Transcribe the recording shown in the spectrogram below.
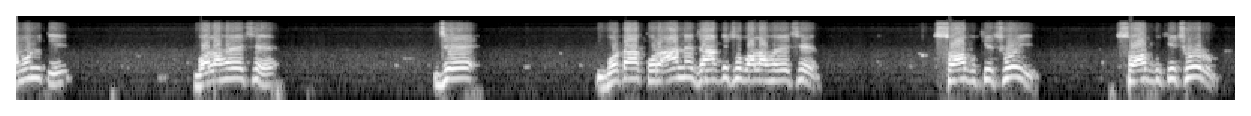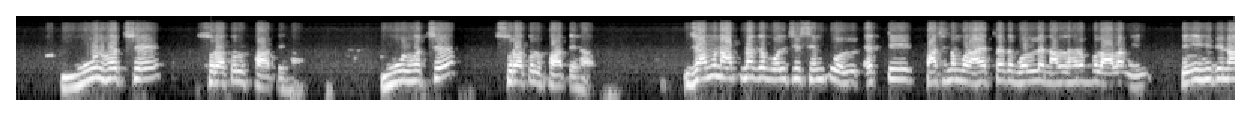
এমনকি বলা হয়েছে যে গোটা কোরআনে যা কিছু বলা হয়েছে, সব কিছুই, সব কিছুর মূল হচ্ছে সুরাতুল ফাতেহা। মূল হচ্ছে সুরাতুল ফাতিহা। যেমন আপনাকে বলছি সিম্পল একটি পাঁচ নম্বর আয়াতটাতে বললেন আল্লাহ রাব্বুল আলামিন ইহদিনা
